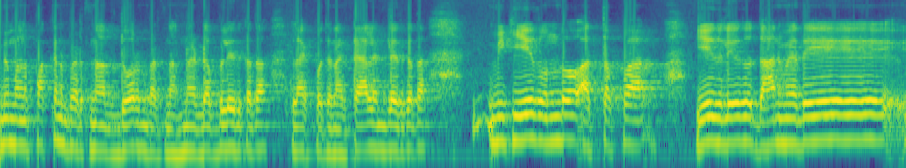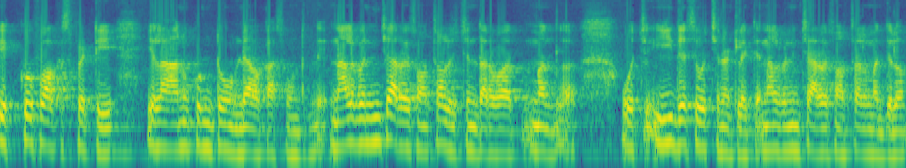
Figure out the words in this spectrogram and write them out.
మిమ్మల్ని పక్కన పెడుతున్నారు దూరం పెడుతున్నారు. నాకు డబ్బు లేదు కదా లేకపోతే నాకు టాలెంట్ లేదు కదా. మీకు ఏది ఉందో అది తప్ప ఏది లేదో దాని మీదే ఎక్కువ ఫోకస్ పెట్టి ఇలా అనుకుంటూ ఉండే అవకాశం ఉంటుంది. నలభై నుంచి అరవై సంవత్సరాలు వచ్చిన తర్వాత మధ్యలో వచ్చి ఈ దశ వచ్చినట్లయితే నలభై నుంచి అరవై సంవత్సరాల మధ్యలో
